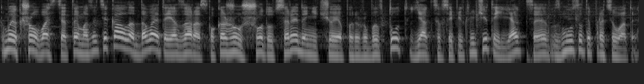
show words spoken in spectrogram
Тому, якщо вас ця тема зацікавила, давайте я зараз покажу, що тут всередині, що я переробив тут, як це все підключити і як це змусити працювати.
